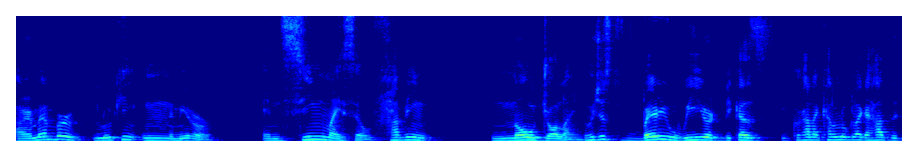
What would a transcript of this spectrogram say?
I remember looking in the mirror and seeing myself having no jawline. It was just very weird because it kind of kind of looked like I had the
